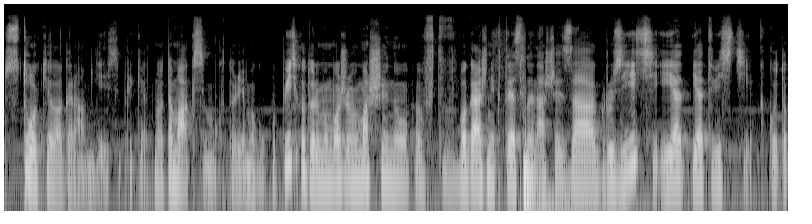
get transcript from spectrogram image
100 килограмм 10 брикет. Ну, это максимум, который я могу купить, который мы можем в машину, в, в багажник Теслы нашей загрузить и, и отвезти. Какой-то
